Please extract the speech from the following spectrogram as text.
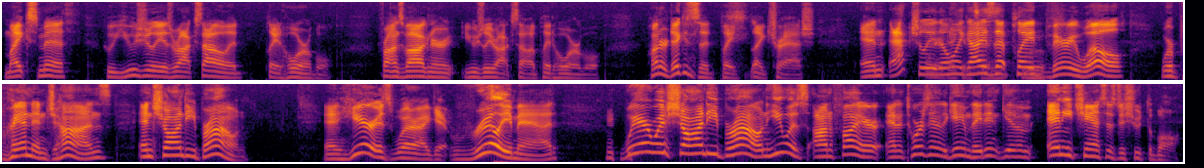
Mike Smith, who usually is rock solid, played horrible. Franz Wagner, usually rock solid, played horrible. Hunter Dickinson played like trash. And actually, Hunter the only Dickinson, guys that played oof. very well were Brandon Johns and Chaundee Brown. And here is where I get really mad. Where was Chaundee Brown? He was on fire, and towards the end of the game, they didn't give him any chances to shoot the ball.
